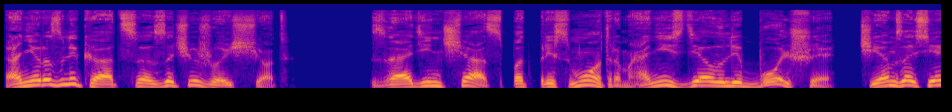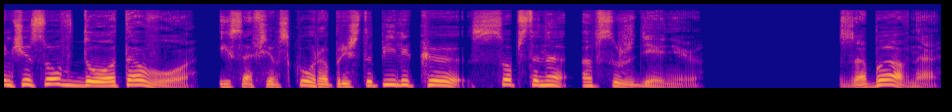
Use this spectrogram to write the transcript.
а не развлекаться за чужой счет. За один час под присмотром они сделали больше, чем за семь часов до того, и совсем скоро приступили к, собственно, обсуждению. Забавно,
